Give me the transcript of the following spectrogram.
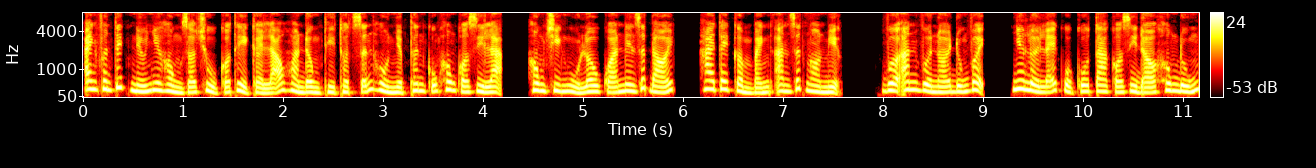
Anh phân tích nếu như hồng giáo chủ có thể cải lão hoàn đồng thì thuật dẫn hồn nhập thân cũng không có gì lạ. Hồng chi ngủ lâu quá nên rất đói, hai tay cầm bánh ăn rất ngon miệng. Vừa ăn vừa nói, đúng vậy nhưng lời lẽ của cô ta có gì đó không đúng,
